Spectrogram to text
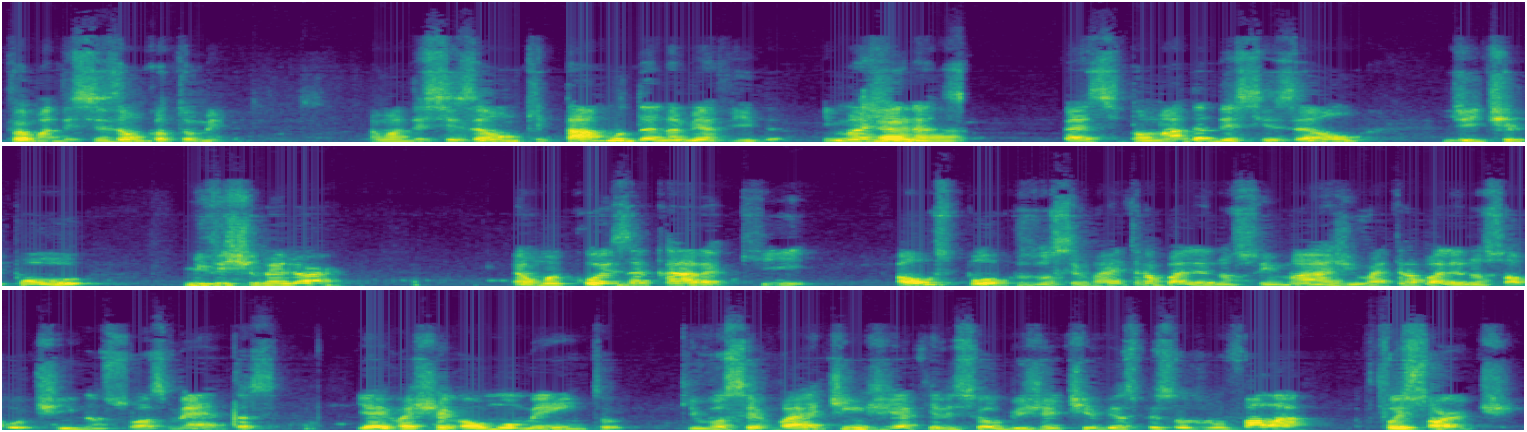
Foi uma decisão que eu tomei. É uma decisão que está mudando a minha vida. Imagina, uhum. tivesse tomado a decisão de, tipo, me vestir melhor. É uma coisa, cara, que aos poucos você vai trabalhando a sua imagem, vai trabalhando a sua rotina, as suas metas, e aí vai chegar um momento que você vai atingir aquele seu objetivo e as pessoas vão falar: foi sorte.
